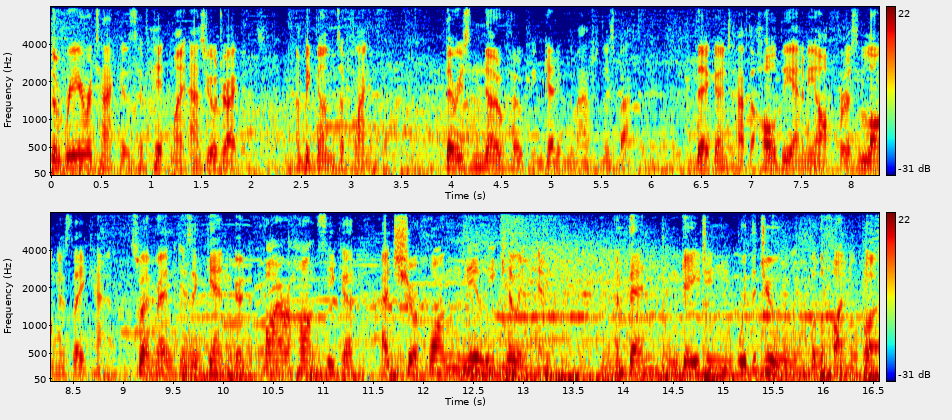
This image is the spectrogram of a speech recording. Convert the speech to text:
The rear attackers have hit my Azure Dragons and begun to flank them. There is no hope in getting them out of this battle. They're going to have to hold the enemy off for as long as they can. Sun Ren is again going to fire a Heartseeker at Shi Huang, nearly killing him, and then engaging with the duel for the final blow.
